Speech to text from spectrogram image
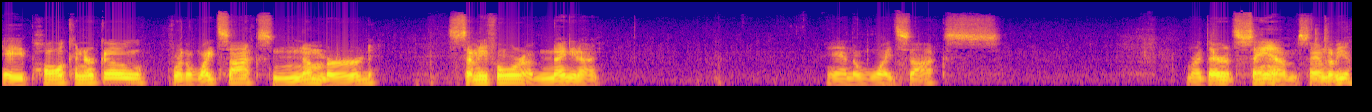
a Paul Konerko for the White Sox, numbered 74 of 99. And the White Sox, right there, it's Sam, Sam W.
